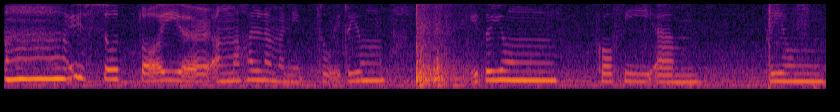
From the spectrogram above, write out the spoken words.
Ah, is so tired. Ang mahal naman ito. Ito yung ito yung coffee um ito yung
